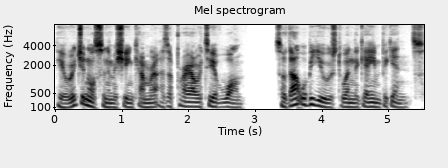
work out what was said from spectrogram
The original Cinemachine camera has a priority of 1, so that will be used when the game begins.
